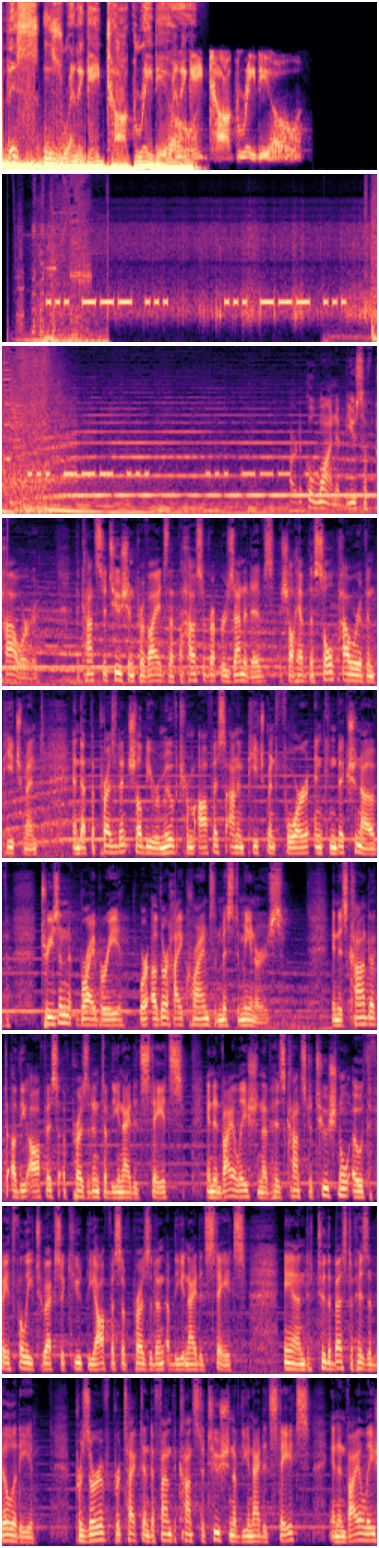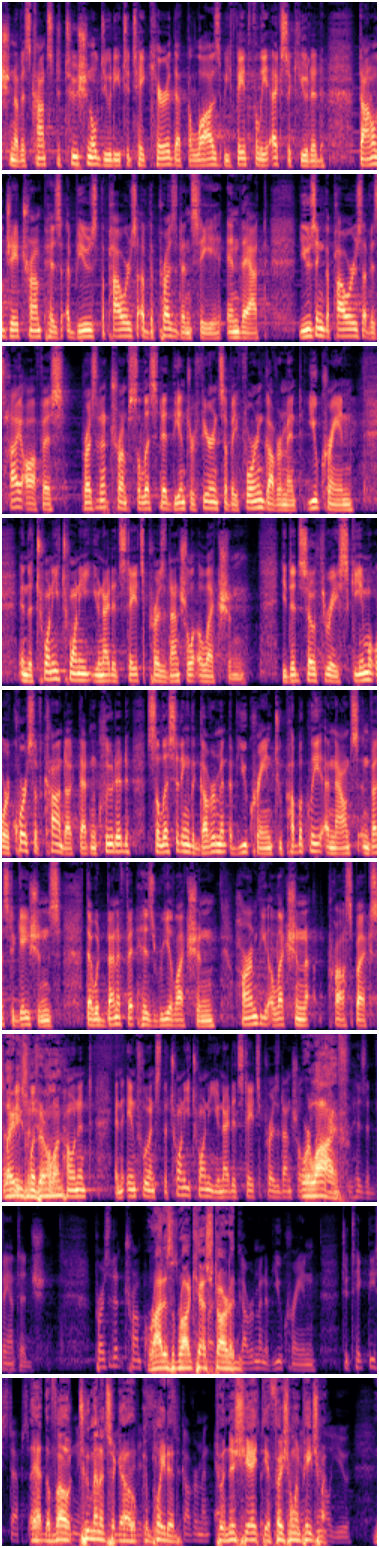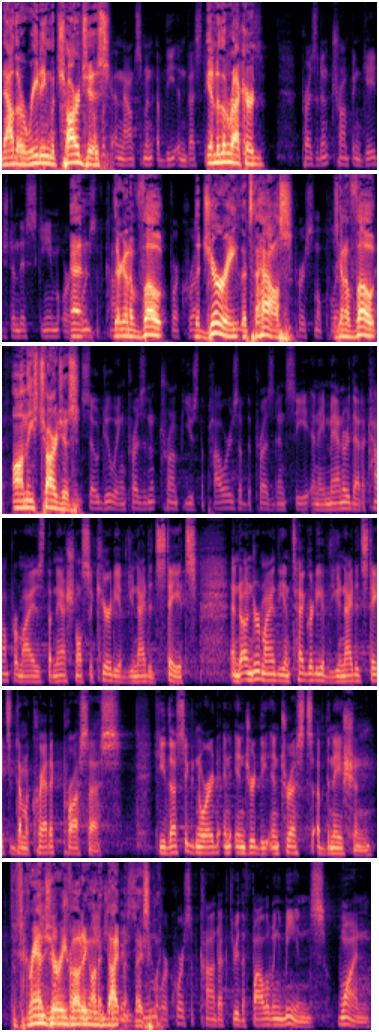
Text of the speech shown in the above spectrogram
This is Renegade Talk Radio. Renegade Talk Radio. Article 1 Abuse of Power. The Constitution provides that the House of Representatives shall have the sole power of impeachment, and that the President shall be removed from office on impeachment for and conviction of treason, bribery, or other high crimes and misdemeanors. In his conduct of the office of President of the United States, and in violation of his constitutional oath faithfully to execute the office of President of the United States, and to the best of his ability, preserve, protect, and defend the Constitution of the United States, and in violation of his constitutional duty to take care that the laws be faithfully executed, Donald J. Trump has abused the powers of the presidency in that, using the powers of his high office, President Trump solicited the interference of a foreign government, Ukraine, in the 2020 United States presidential election. He did so through a scheme or course of conduct that included soliciting the government of Ukraine to publicly announce investigations that would benefit his reelection, harm the election prospects Ladies of and a political gentlemen. opponent, and influence the 2020 United States presidential We're election live. to his advantage. President Trump Right as the broadcast started. the government of Ukraine to take these steps They had the vote two minutes ago completed to initiate the official impeachment. Now they're reading the charges into the record, President Trump engaged in this scheme or and course of they're going to vote. The jury, that's the House, is going to vote benefit. on these charges. In so doing, President Trump used the powers of the presidency in a manner that compromised the national security of the United States and undermined the integrity of the United States democratic process. He thus ignored and injured the interests of the nation. So it's a grand President jury Trump voting on indictment, basically. Or course of conduct through the following means: one.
